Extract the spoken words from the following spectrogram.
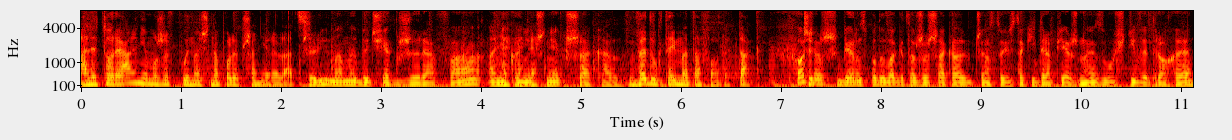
ale to realnie może wpłynąć na polepszenie relacji. Czyli mamy być jak żyrafa, a niekoniecznie jak szakal. Według tej metafory, tak. Chociaż czy... biorąc pod uwagę to, że szakal często jest taki drapieżny, złośliwy trochę,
